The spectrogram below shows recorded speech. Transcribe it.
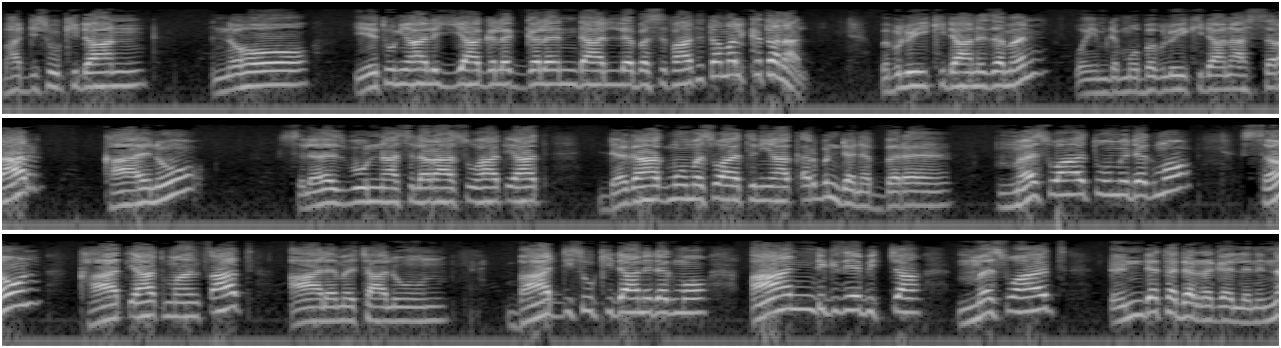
በአዲሱ ኪዳን እነሆ የቱን ያህል እያገለገለ እንዳለ በስፋት ተመልክተናል። በብሉይ ኪዳን ዘመን ወይም ደግሞ በብሉይ ኪዳን አሰራር ካህኑ ስለ ሕዝቡና ስለ ራሱ ኀጢአት ደጋግሞ መሥዋዕትን ያቀርብ እንደ ነበረ መሥዋዕቱም ደግሞ ሰውን ከኀጢአት ማንጻት አለመቻሉን በአዲሱ ኪዳን ደግሞ አንድ ጊዜ ብቻ መሥዋዕት እንደ ተደረገልንና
